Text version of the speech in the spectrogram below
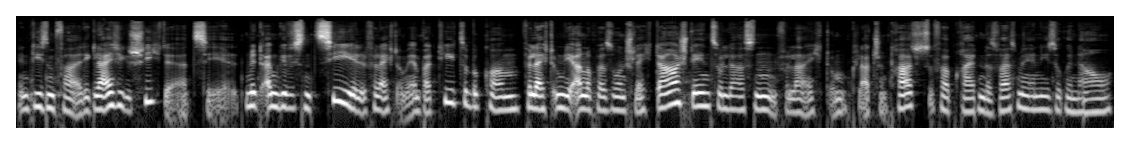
in diesem Fall die gleiche Geschichte erzählt, mit einem gewissen Ziel, vielleicht um Empathie zu bekommen, vielleicht um die andere Person schlecht dastehen zu lassen, vielleicht um Klatsch und Tratsch zu verbreiten, das weiß man ja nie so genau.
